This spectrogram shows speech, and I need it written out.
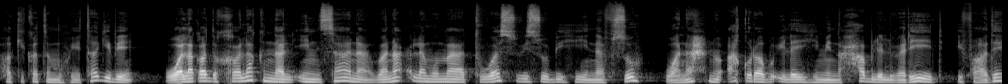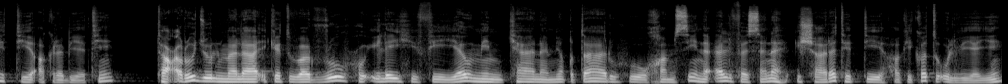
hakikat-ı muhita gibi ولقد خلقنا الإنسان ونعلم ما توسوس به نفسه ونحن أقرب إليه من حبل الوريد. إفادتي أقربيتي تعرج الملائكة والروح إليه في يوم كان مقداره خمسين ألف سنة. إشارة ettiği حقيقة ulviyeyi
